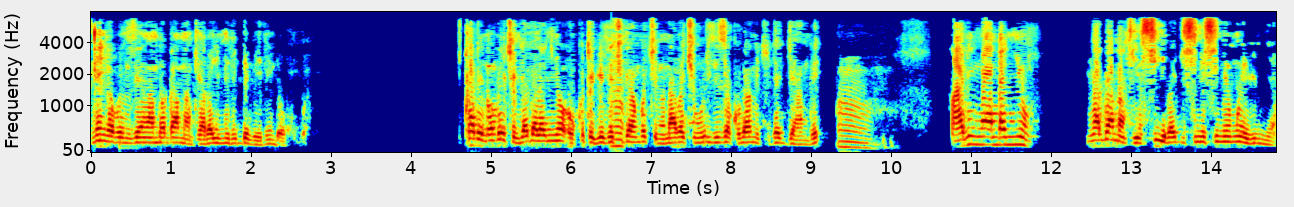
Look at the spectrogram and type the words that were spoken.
Naye nga bwe nze mbagamba nti abayimiridde beerinda okugwa kale nolwekyo njagala nnyo okutegeeza ekigambo kino n'abakiwuliriza kubanga kijajjange Mm. abiŋŋamba nnyo nagamba nti ensi ye bagisimesimemu ebimya.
